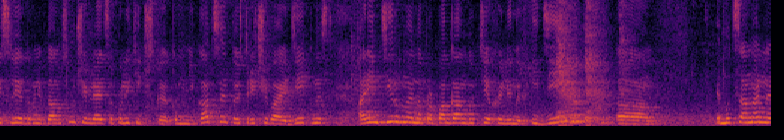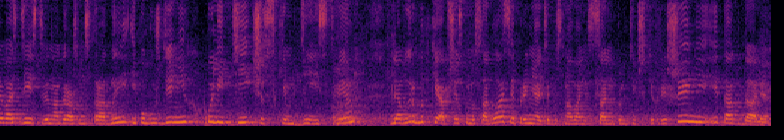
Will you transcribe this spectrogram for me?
исследования в данном случае является политическая коммуникация, то есть речевая деятельность, ориентированная на пропаганду тех или иных идей, э, эмоциональное воздействие на граждан страны и побуждение их к политическим действиям для выработки общественного согласия, принятия обоснования социально-политических решений и так далее.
